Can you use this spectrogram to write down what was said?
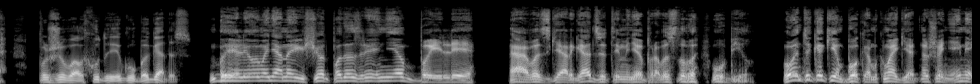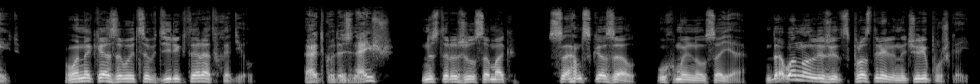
— пожевал худые губы Гадес. «Были у меня на их счет подозрения, были. А вот с Георгадзе ты меня, право слово, убил. Он-то каким боком к магии отношения имеет?» Он, оказывается, в директорат входил. «Откуда знаешь?» — насторожился маг. «Сам сказал», — ухмыльнулся я. «Да вон он лежит с простреленной черепушкой».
